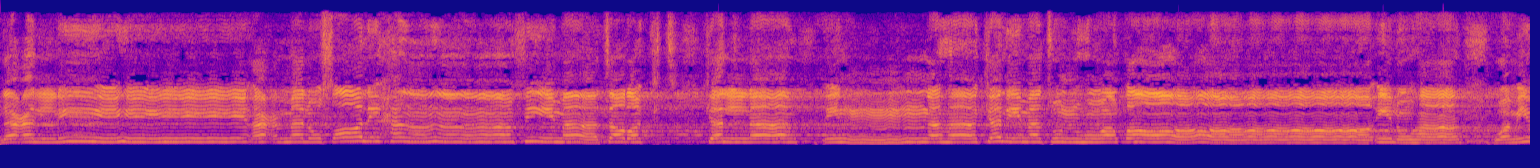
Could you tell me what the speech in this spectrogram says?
لعلي أعمل صالحا فيما تركت كلا إنها كلمة هو قائلها ومن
